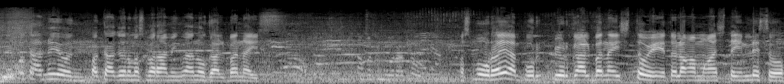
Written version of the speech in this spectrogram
Magkano yun? Pagka mas maraming ano, galvanized. Ito, mas mura to. Mas mura yan. Pure, pure galvanized to eh. Ito lang ang mga stainless oh.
